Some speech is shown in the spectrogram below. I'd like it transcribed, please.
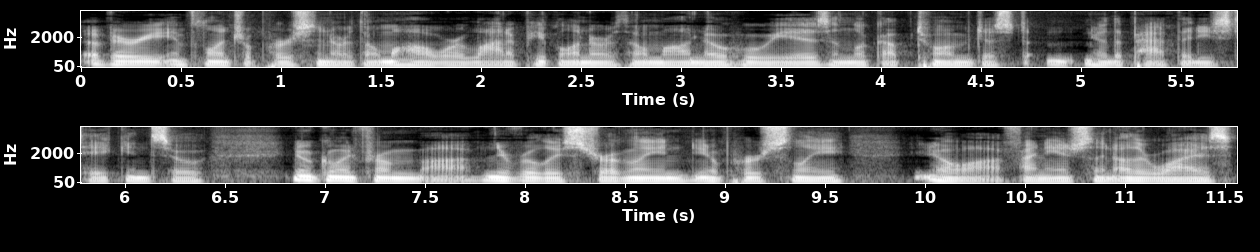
a very influential person in North Omaha, where a lot of people in North Omaha know who he is and look up to him. Just you know the path that he's taken. So you know, going from uh, you really struggling, you know, personally, you know, uh, financially and otherwise,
